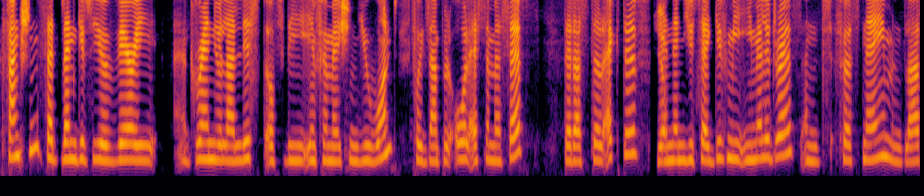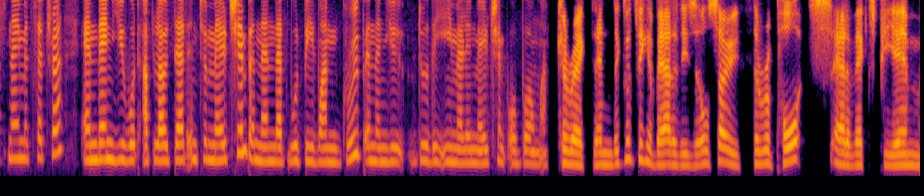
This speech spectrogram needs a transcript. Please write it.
functions that then gives you a very granular list of the information you want. For example, all SMSFs that are still active. Yep. and then you say give me email address and first name and last name etc and then you would upload that into mailchimp and then that would be one group and then you do the email in mailchimp or boma. Correct. And the good thing about it is also the reports out of xpm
